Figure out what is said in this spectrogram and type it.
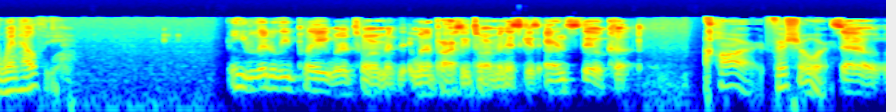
when healthy. He literally played with a torn with a partially torn meniscus and still cooked. Hard for sure. So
